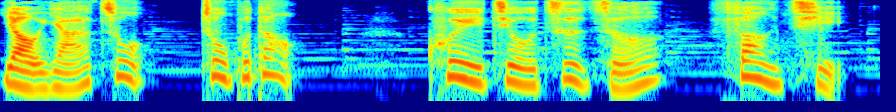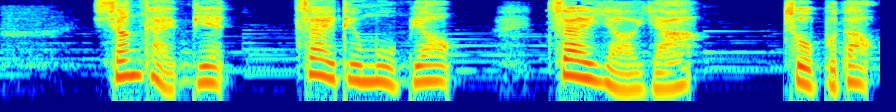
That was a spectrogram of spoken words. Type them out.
咬牙做，做不到，愧疚自责，放弃；想改变，再定目标，再咬牙，做不到，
